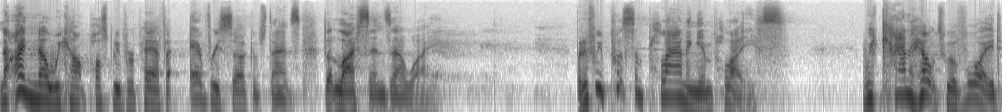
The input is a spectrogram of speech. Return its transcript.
Now, I know we can't possibly prepare for every circumstance that life sends our way. But if we put some planning in place, we can help to avoid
